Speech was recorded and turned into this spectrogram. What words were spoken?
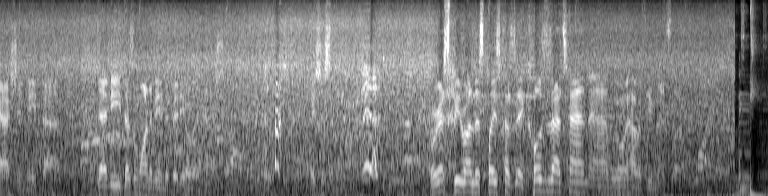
They actually made that. Devi doesn't want to be in the video right now, so it's just me. We're gonna speed run this place because it closes at 10 and we only have a few minutes left.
